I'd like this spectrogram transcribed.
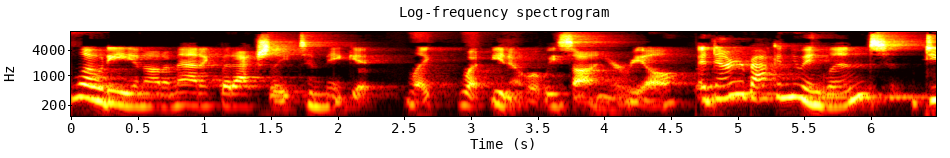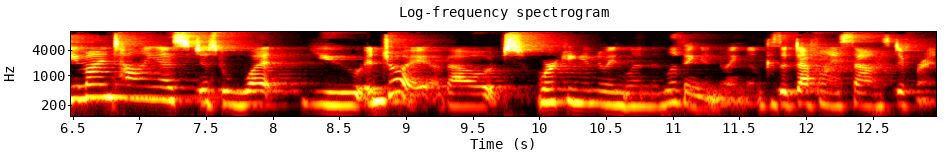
floaty and automatic, but actually to make it like what you know what we saw in your reel. And now you're back in New England. Do you mind telling us just what you enjoy about working in New England and living in New England? Because it definitely sounds different.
